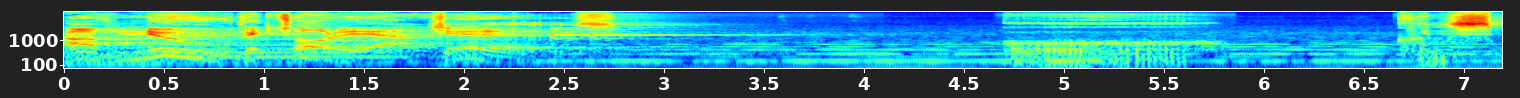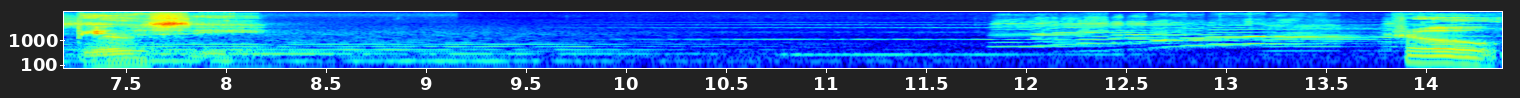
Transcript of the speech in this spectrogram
of New Victoria. Cheers! Oh, conspiracy. So,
